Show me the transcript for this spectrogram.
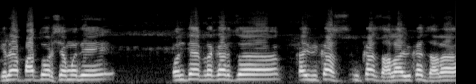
गेल्या पाच वर्षामध्ये कोणत्याही प्रकारचं काही विकास विकास झाला विकास झाला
